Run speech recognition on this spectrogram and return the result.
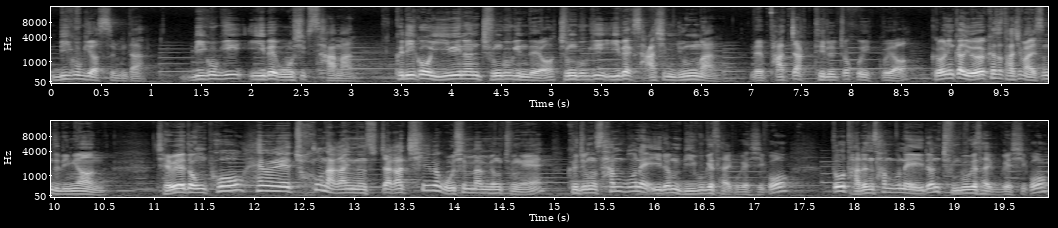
미국이었습니다. 미국이 254만 그리고 2위는 중국인데요. 중국이 246만 네 바짝 뒤를 쫓고 있고요. 그러니까 요약해서 다시 말씀드리면 재외동포 해외에 총 나가 있는 숫자가 750만 명 중에 그중 3분의 1은 미국에 살고 계시고 또 다른 3분의 1은 중국에 살고 계시고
